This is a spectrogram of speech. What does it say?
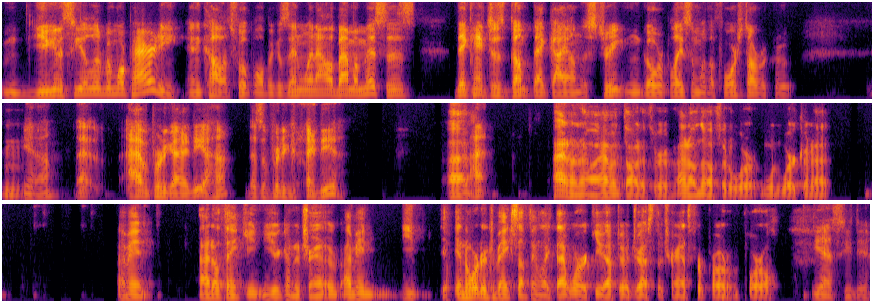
you're going to see a little bit more parity in college football because then when Alabama misses, they can't just dump that guy on the street and go replace him with a four star recruit. Mm. You know, that, I have a pretty good idea, huh? That's a pretty good idea. Uh, I, I don't know. I haven't thought it through. I don't know if it'll work would work or not. I mean, I don't think you, are going to trans. I mean, you, in order to make something like that work, you have to address the transfer portal. Yes, you do.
